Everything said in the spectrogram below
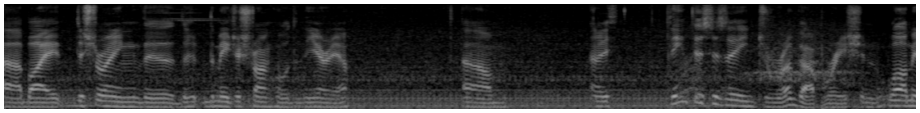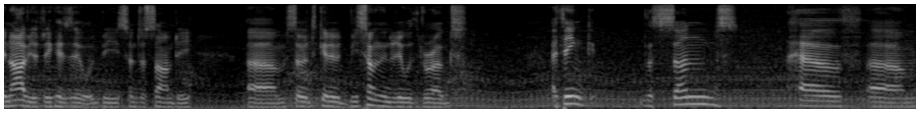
uh, by destroying the, the, the major stronghold in the area. Um, and I th think this is a drug operation. Well, I mean, obvious because it would be Santa Samedi. Um, so it's going to be something to do with drugs. I think the Sons have um,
